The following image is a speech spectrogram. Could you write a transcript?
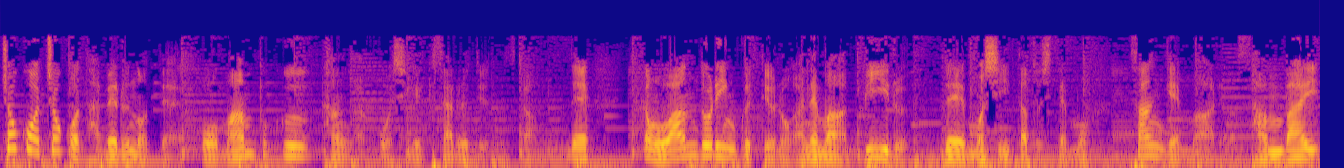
ちょこちょこ食べるのって、こう満腹感がこう刺激されるっていうんですか。で、しかもワンドリンクっていうのがね、まあビールでもし行ったとしても、3軒回れば3倍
